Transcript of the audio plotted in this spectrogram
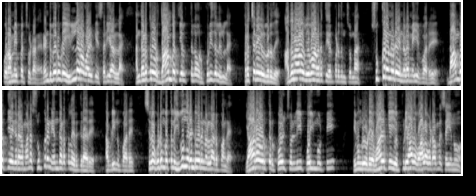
ஒரு அமைப்பை சொல்றாங்க. ரெண்டு பேருடைய இல்லற வாழ்க்கை சரியா இல்ல. அந்த இடத்துல ஒரு தாம்பத்தியத்துல ஒரு புரிதல் இல்ல. பிரச்சனைகள் வருது. அதனால விவாகரத்து ஏற்படுதுன்னு சொன்னா சுக்கிரனுடைய நிலைமையை பாரு. தாம்பத்திய கிரகமான சுக்கிரன் எந்த இடத்துல இருக்கிறாரு அப்படின்னு பாரு. சில குடும்பத்துல இவங்க ரெண்டு பேரும் நல்லா இருப்பாங்க. யாரோ ஒருத்தர் கோல் சொல்லி பொய் மூட்டி இவங்களுடைய வாழ்க்கையை எப்படியாவது வாழ விடாம செய்யணும்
